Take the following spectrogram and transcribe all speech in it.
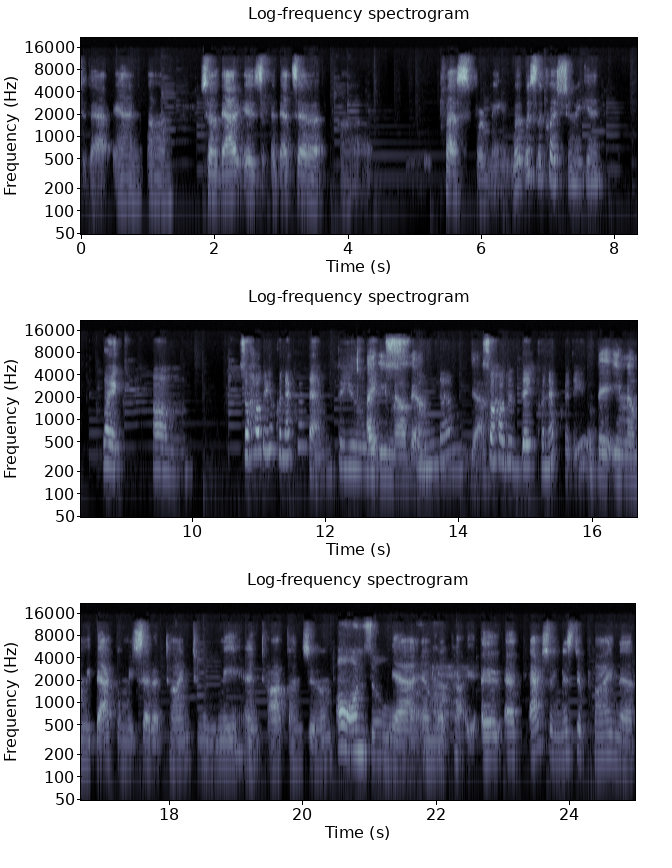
to that, and um, so that is that's a, uh plus for me. What was the question again? Like um so how do you connect with them? Do you I email them. them? Yeah. So how did they connect with you? they email me back and we set up time to meet and talk on Zoom. Oh, on Zoom. Yeah, and we'll uh, actually, Mr. Pine, the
